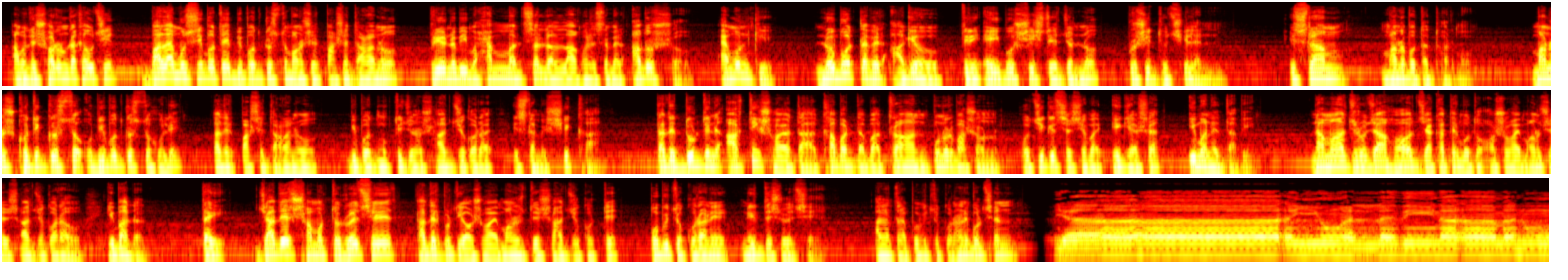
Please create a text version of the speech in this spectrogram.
আমাদের স্মরণ রাখা উচিত, বালা মুসিবতে বিপদগ্রস্ত মানুষের পাশে দাঁড়ানো প্রিয় নবী মোহাম্মদ সাল্লাহ ইসলামের আদর্শ। এমনকি নবুয়ত লাভের আগেও তিনি এই বৈশিষ্ট্যের জন্য প্রসিদ্ধ ছিলেন। ইসলাম মানবতার ধর্ম। মানুষ ক্ষতিগ্রস্ত ও বিপদগ্রস্ত হলে তাদের পাশে দাঁড়ানো, বিপদ মুক্তির জন্য সাহায্য করা ইসলামের শিক্ষা তাদের দুর্দিনে আর্থিক সহায়তা খাবার দাবার ত্রাণ পুনর্বাসন ও চিকিৎসা সেবায় এগিয়ে আসা ইমানের দাবি নামাজ রোজা হজ জাকাতের মতো অসহায় মানুষের সাহায্য করাও ইবাদত তাই যাদের সামর্থ্য রয়েছে তাদের প্রতি অসহায় মানুষদের সাহায্য করতে পবিত্র কোরআনে নির্দেশ রয়েছে আল্লাহ তালা পবিত্র কোরআনে বলছেন يا ايها الذين امنوا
